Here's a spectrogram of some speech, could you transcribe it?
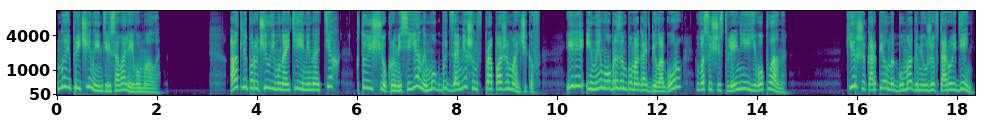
но и причины интересовали его мало. Атли поручил ему найти имена тех, кто еще, кроме Сияны, мог быть замешан в пропаже мальчиков или иным образом помогать Белогору в осуществлении его плана. Кирши корпел над бумагами уже второй день,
